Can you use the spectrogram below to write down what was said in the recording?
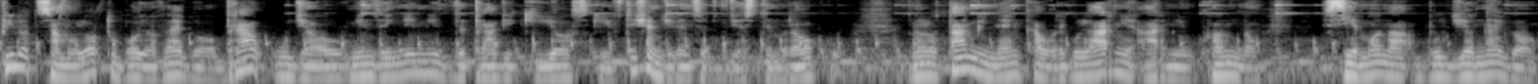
pilot samolotu bojowego brał udział m.in. w wyprawie kijowskiej w 1920 roku. Nalotami nękał regularnie armię konną Siemona Budionego.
